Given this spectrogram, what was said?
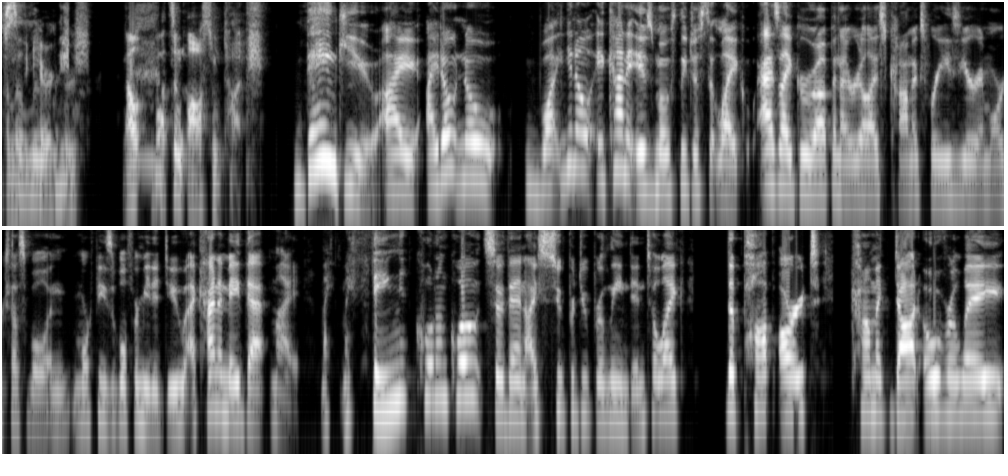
some of the characters. Now that's an awesome touch. Thank you. I I don't know what you know. It kind of is mostly just that like as I grew up and I realized comics were easier and more accessible and more feasible for me to do. I kind of made that my my my thing, quote unquote. So then I super duper leaned into like the pop art comic dot overlay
